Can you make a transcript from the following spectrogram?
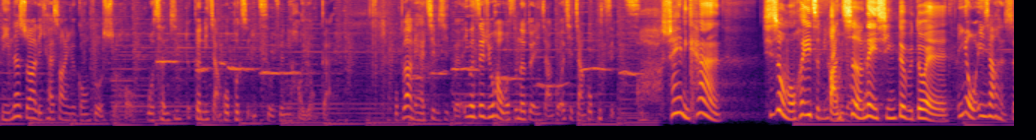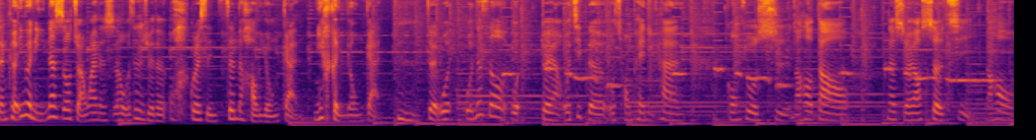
你那时候要离开上一个工作的时候，我曾经跟你讲过不止一次，我觉得你好勇敢。我不知道你还记不记得，因为这句话我真的对你讲过，而且讲过不止一次。所以你看，其实我们会一直反射内心，对不对？因为我印象很深刻，因为你那时候转弯的时候，我真的觉得哇，Grace 你真的好勇敢，你很勇敢。嗯，对我，我那时候我对啊，我记得我从陪你看工作室，然后到那时候要设计，然后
